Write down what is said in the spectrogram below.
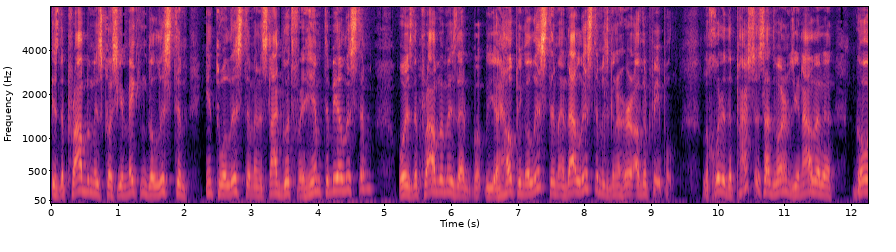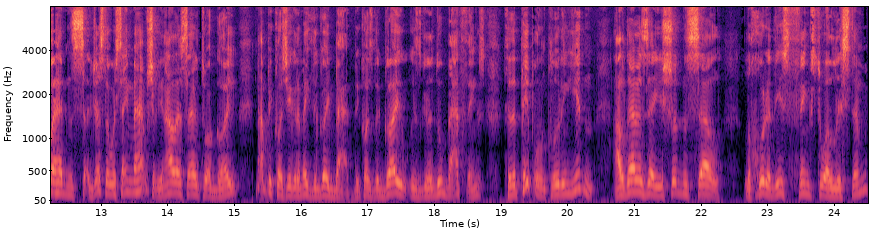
is the problem is because you're making the listim into a listim and it's not good for him to be a listim, or is the problem is that you're helping a listim and that listim is going to hurt other people? L'chura, the pashtus advarms, you're not allowed to go ahead and just like we're saying behemshich, you're not allowed to sell it to a goy, not because you're going to make the goy bad, because the goy is going to do bad things to the people, including Yidden. Al you shouldn't sell l'chura these things to a listim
